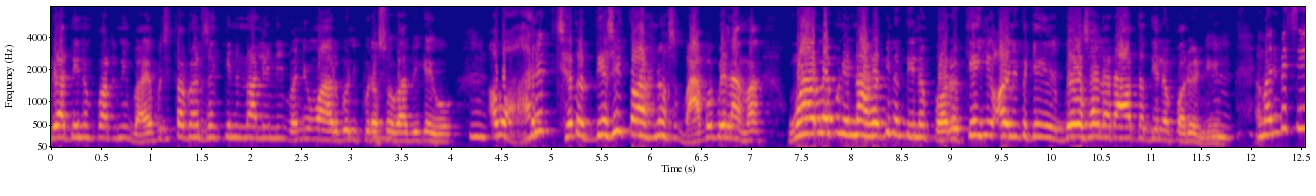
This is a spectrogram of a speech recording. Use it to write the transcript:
ब्याज दिनु पर्ने भएपछि तपाईँहरूसँग किन नलिने भन्ने उहाँहरूको नि कुरा स्वाभाविकै हो। अब हरेक क्षेत्र देशै तर्स भएको बेलामा उहाँहरूलाई पनि नाफा किन दिनु पर्यो? केही अहिले त केही व्यवसायलाई राहत त दिनु पर्यो नि। भनेपछि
